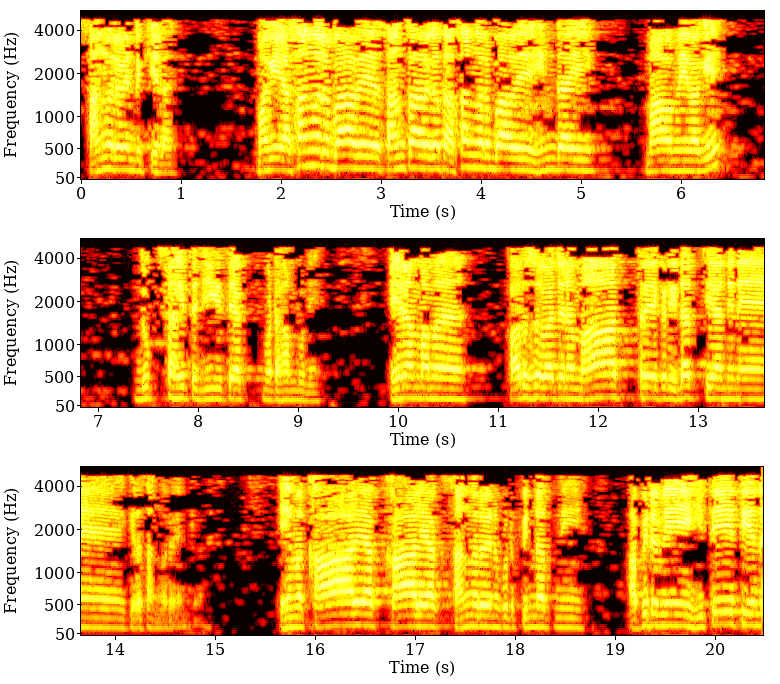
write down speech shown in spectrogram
සංවර වෙන්න කියලායි. මගේ අසංවර භාවය සංසාරගත අසංවර භාවයේ හිඳයි මාව මේ වගේ දුක් සහිත ජීවිතයක් මට හම්බුනේ. එහෙනම් මම පරුස වචන මාත්‍රයකට ඉඩක් තියන්නේ නැහැ කියලා සංවර වෙන්න ඕනේ. එහෙම කාලයක් කාලයක් සංවර වෙනකොට පින්වත්නි අපිට මේ හිතේ තියෙන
